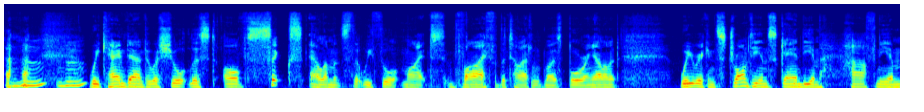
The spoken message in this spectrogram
we came down to a short list of six elements that we thought might vie for the title of most boring element. We reckon strontium, scandium, hafnium,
